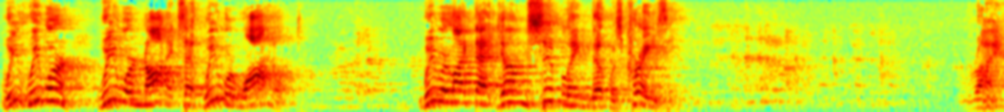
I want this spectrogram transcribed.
We, we weren't, we were not except, we were wild. We were like that young sibling that was crazy. Right?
